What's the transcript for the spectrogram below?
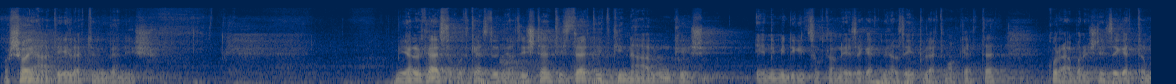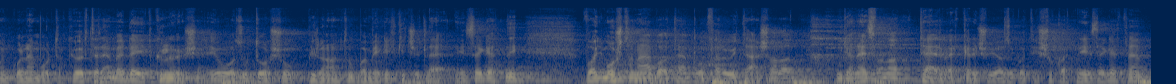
a saját életünkben is. Mielőtt el szokott kezdődni az Isten tisztelet, itt kínálunk, és én mindig itt szoktam nézegetni az épület makettet. Korábban is nézegettem, amikor nem volt a körteremben, de itt különösen jó, az utolsó pillanatokban még egy kicsit lehet nézegetni. Vagy mostanában a templom felújítás alatt ugyanez van a tervekkel is, hogy azokat is sokat nézegetem,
